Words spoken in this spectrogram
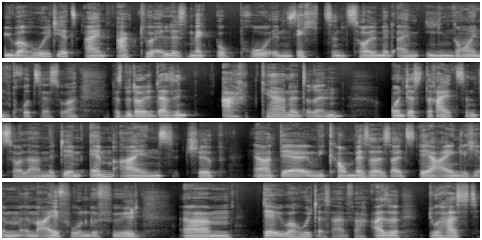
überholt jetzt ein aktuelles MacBook Pro in 16 Zoll mit einem i9-Prozessor. Das bedeutet, da sind acht Kerne drin und das 13 Zoller mit dem M1-Chip, ja, der irgendwie kaum besser ist als der eigentlich im, im iPhone gefühlt, ähm, der überholt das einfach. Also du hast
